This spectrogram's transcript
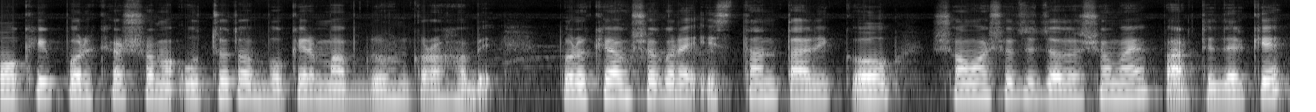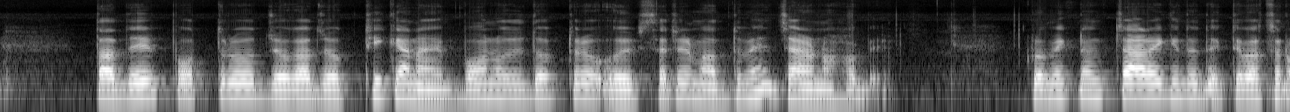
মৌখিক পরীক্ষার সময় উচ্চতা বুকের মাপ গ্রহণ করা হবে। পরীক্ষায় অংশগ্রহণের স্থান, তারিখ ও সময়সূচি যথাসময়ে প্রার্থীদেরকে তাদের পত্র, যোগাযোগ, ঠিকানায় বন অধিদপ্তরের ওয়েবসাইটের মাধ্যমে জানানো হবে। ক্রমিক নং চারে কিন্তু দেখতে পাচ্ছেন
